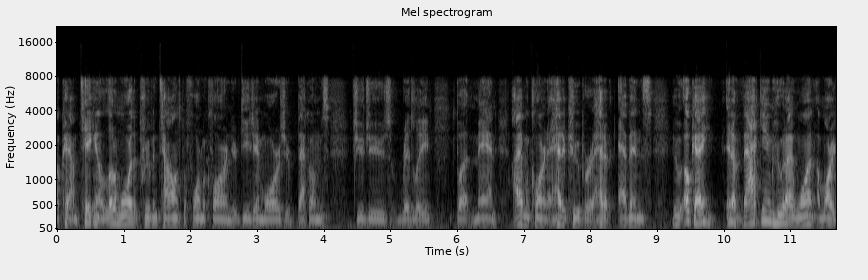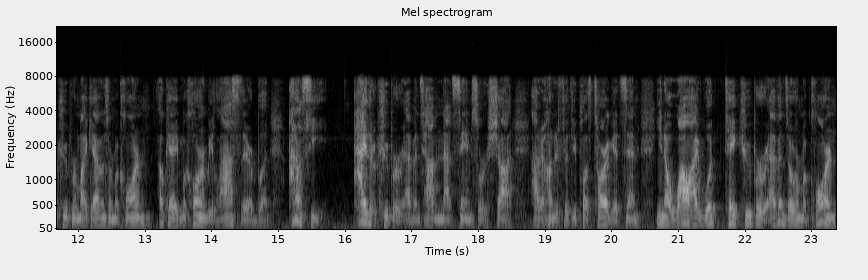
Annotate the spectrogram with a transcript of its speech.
okay, I'm taking a little more of the proven talents before McLaurin, your DJ Moores, your Beckhams, Juju's, Ridley. But man, I have McLaurin ahead of Cooper, ahead of Evans. Who, okay, in a vacuum, who would I want? Amari Cooper, Mike Evans, or McLaurin? Okay, McLaurin would be last there, but I don't see either Cooper or Evans having that same sort of shot at 150 plus targets. And, you know, while I would take Cooper or Evans over McLaurin,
